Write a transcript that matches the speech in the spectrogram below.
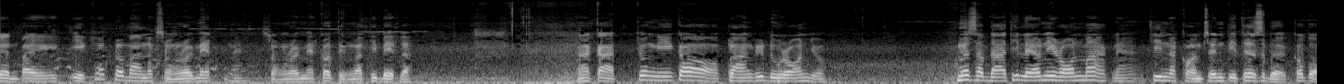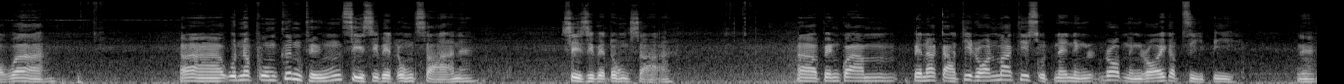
ดินไปอีกแค่ประมาณสักสองร้อยเมตรนะสองร้อยเมตรก็ถึงวัดทิเบตแล้ว อากาศช่วงนี้ก็กลางฤดูร้อนอยู่ เมื่อสัปดาห์ที่แล้วนี่ร้อนมากนะ ที่นครเซนต์ปีเตอร์สเบิร์กเขาบอกว่าอ่าอุณหภูมิขึ้นถึง 41 องศานะ 41 องศาอ่าเป็นความเป็นอากาศที่ร้อนมากที่สุดในหนึ่งรอบ 100 กับ 4 ปีนะ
